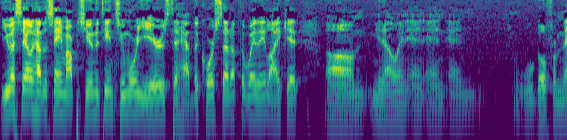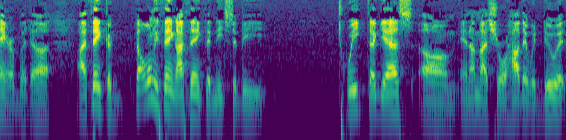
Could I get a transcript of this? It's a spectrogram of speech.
USA will have the same opportunity in two more years to have the course set up the way they like it. Um, you know, and and and and we'll go from there. But uh, I think uh, the only thing I think that needs to be tweaked, I guess, um, and I'm not sure how they would do it,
